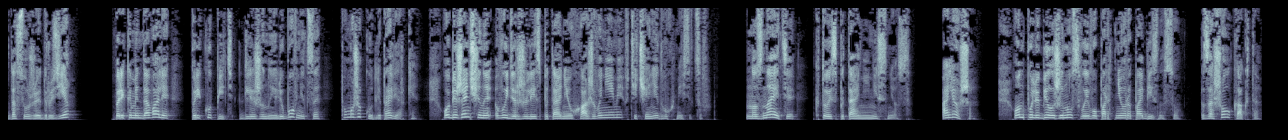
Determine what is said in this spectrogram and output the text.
Досужие друзья порекомендовали прикупить для жены и любовницы по мужику для проверки. Обе женщины выдержали испытания ухаживаниями в течение двух месяцев. Но знаете, кто испытаний не снес? Алеша. Он полюбил жену своего партнера по бизнесу. Зашел как-то,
